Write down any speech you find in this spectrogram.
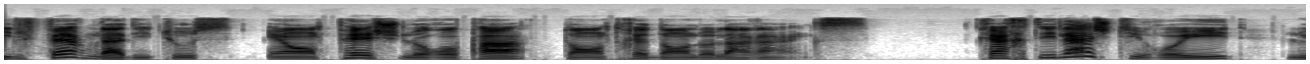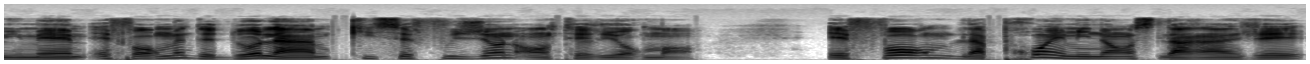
il ferme l'aditus et empêche le repas d'entrer dans le larynx. Cartilage thyroïde lui-même est formé de deux lames qui se fusionnent antérieurement et forme la proéminence laryngée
